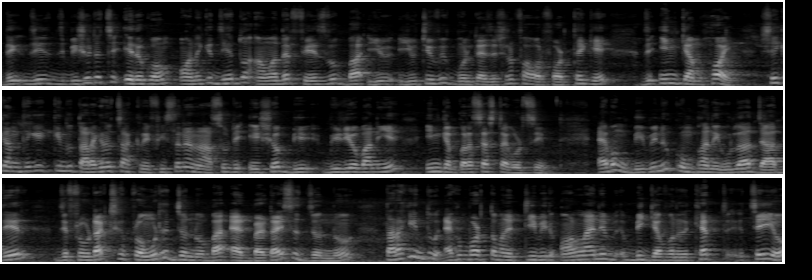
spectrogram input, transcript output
যে বিষয়টা হচ্ছে এরকম, অনেকে যেহেতু আমাদের ফেসবুক বা ইউ- ইউটিউবে মনিটাইজেশন পাওয়ার পর থেকে যে ইনকাম হয়, সেখান থেকে কিন্তু তারা কিন্তু চাকরি ফিসনে না ছুটে এইসব ভিডিও বানিয়ে ইনকাম করার চেষ্টা করছে। এবং বিভিন্ন কোম্পানিগুলা যাদের যে প্রোডাক্ট প্রমোটের জন্য বা অ্যাডভার্টাইজের জন্য, তারা কিন্তু এখন বর্তমানে টিভির অনলাইনে বিজ্ঞাপনের ক্ষেত্রে চেয়েও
